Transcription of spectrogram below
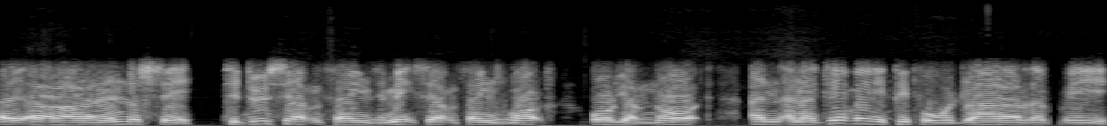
uh, or an industry to do certain things and make certain things work, or you're not. And and a great many people would rather that we.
